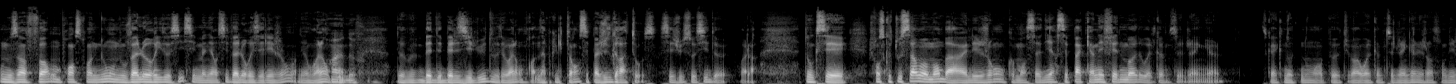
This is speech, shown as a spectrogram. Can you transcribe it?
on nous informe, on prend soin de nous, on nous valorise aussi, c'est une manière aussi de valoriser les gens, on dit, voilà, on Ouais, peut- de des belles illus, de, voilà, on a pris le temps, c'est pas juste gratos, c'est juste aussi de, voilà. Donc c'est, je pense que tout ça, à un moment, bah, les gens ont commencé à dire, c'est pas qu'un effet de mode, Welcome to the Jungle. Parce qu'avec notre nom, un peu, tu vois, Welcome to the Jungle, les gens se sont dit,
